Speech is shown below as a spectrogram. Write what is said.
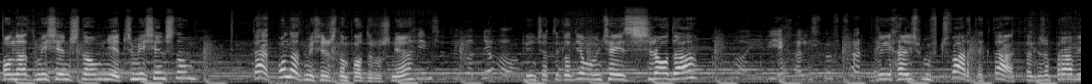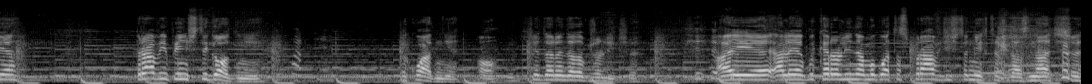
ponadmiesięczną, nie, czy miesięczną? Tak, ponadmiesięczną podróż, nie? Pięciotygodniową. Pięciotygodniową. Dzisiaj jest środa, No i wyjechaliśmy w czwartek. wyjechaliśmy w czwartek, tak, także prawie, prawie pięć tygodni. Dokładnie. Dokładnie. O, gdzie Dorenda dobrze liczy. A je, ale jakby Karolina mogła to sprawdzić, to niech też da znać, czy,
